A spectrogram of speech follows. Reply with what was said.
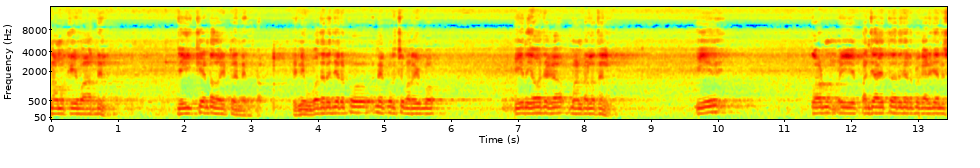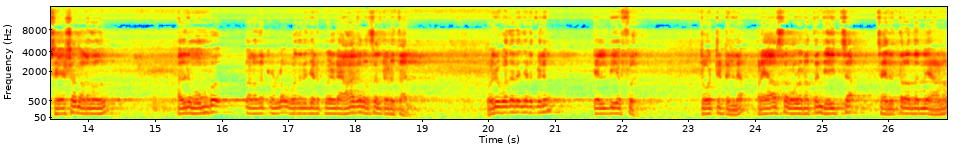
നമുക്ക് ഈ വാർഡിൽ ജയിക്കേണ്ടതായിട്ട് തന്നെ ഉണ്ട്. പിന്നെ ഉപതെരഞ്ഞെടുപ്പിനെ കുറിച്ച് പറയുമ്പോൾ ഈ നിയോജക മണ്ഡലത്തിൽ ഈ ഈ പഞ്ചായത്ത് തെരഞ്ഞെടുപ്പ് കഴിഞ്ഞതിന് ശേഷം നടന്നതും അതിനു മുമ്പ് നടന്നിട്ടുള്ള ഉപതെരഞ്ഞെടുപ്പുകളുടെ ആകെ റിസൾട്ട് എടുത്താൽ ഒരു ഉപതെരഞ്ഞെടുപ്പിലും എൽ ഡി എഫ് തോറ്റിട്ടില്ല. പ്രയാസമുള്ളിടത്തും ജയിച്ച ചരിത്രം തന്നെയാണ്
